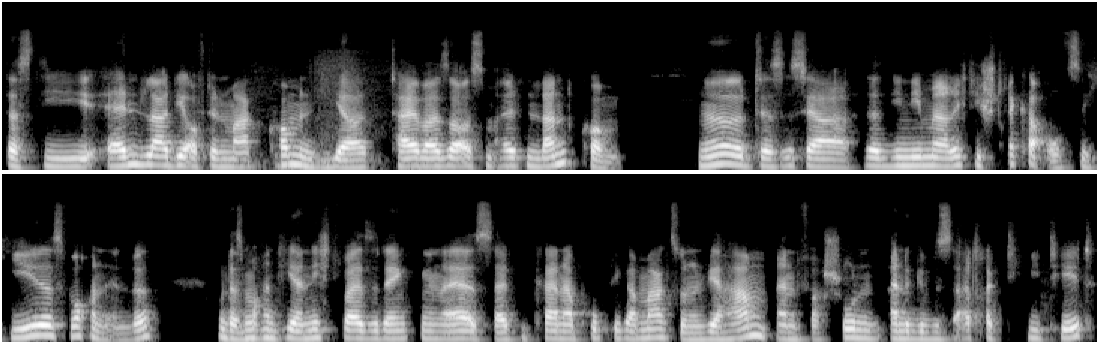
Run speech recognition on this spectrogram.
dass die Händler, die auf den Markt kommen, die ja teilweise aus dem alten Land kommen, ne, das ist ja, die nehmen ja richtig Strecke auf sich jedes Wochenende. Und das machen die ja nicht, weil sie denken, naja, es ist halt ein kleiner, publiker Markt, sondern wir haben einfach schon eine gewisse Attraktivität.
